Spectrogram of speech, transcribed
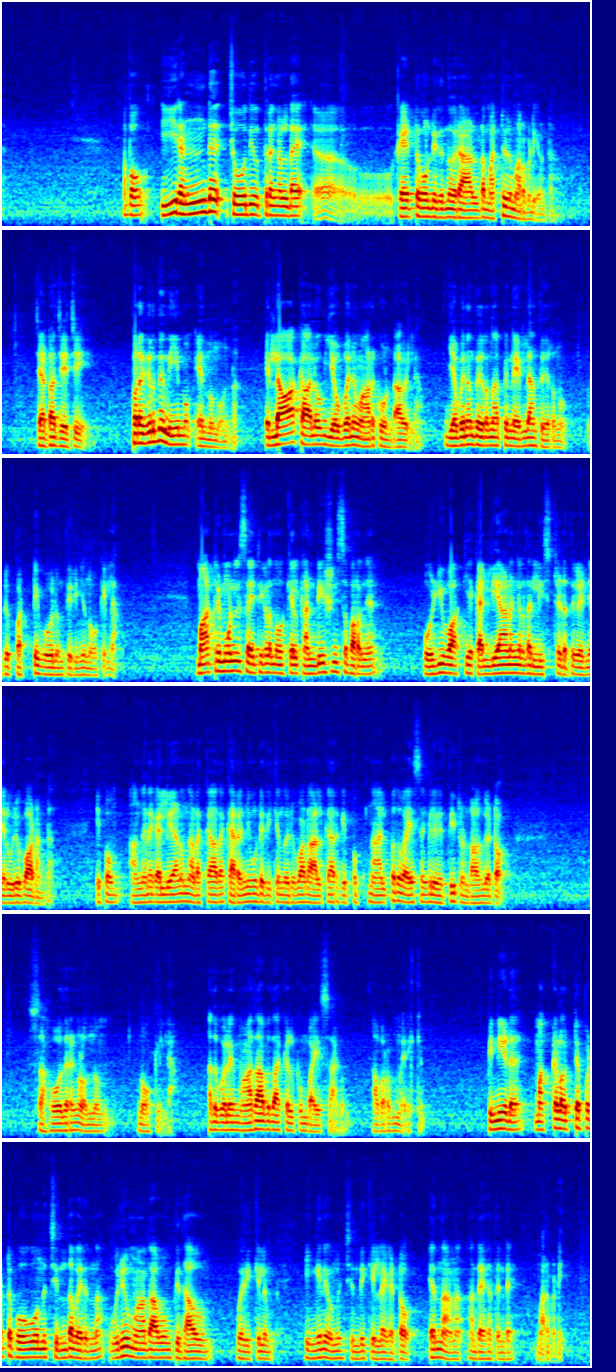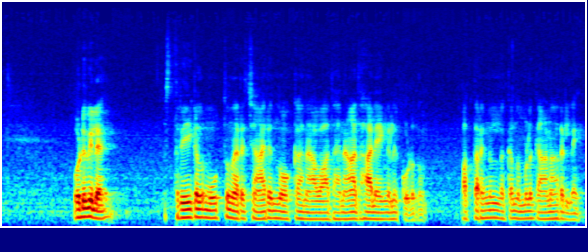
അപ്പോൾ ഈ രണ്ട് ചോദ്യോത്തരങ്ങളുടെ കേട്ടുകൊണ്ടിരുന്ന ഒരാളുടെ മറ്റൊരു മറുപടിയുണ്ട്. ചേട്ടാ ചേച്ചി പ്രകൃതി നിയമം എന്നൊന്നുണ്ട്. എല്ലാ കാലവും യൗവനം ആർക്കും ഉണ്ടാവില്ല. യൗവനം തീർന്നാൽ പിന്നെ എല്ലാം തീർന്നു. ഒരു പട്ടി പോലും തിരിഞ്ഞു നോക്കില്ല. മാട്രിമോണിയൽ സൈറ്റുകൾ നോക്കിയാൽ കണ്ടീഷൻസ് പറഞ്ഞ് ഒഴിവാക്കിയ കല്യാണങ്ങളുടെ ലിസ്റ്റ് എടുത്തു കഴിഞ്ഞാൽ ഒരുപാടുണ്ട്. ഇപ്പം അങ്ങനെ കല്യാണം നടക്കാതെ കരഞ്ഞുകൊണ്ടിരിക്കുന്ന ഒരുപാട് ആൾക്കാർക്ക് ഇപ്പം നാൽപ്പത് വയസ്സെങ്കിലും എത്തിയിട്ടുണ്ടാകും കേട്ടോ. സഹോദരങ്ങളൊന്നും നോക്കില്ല. അതുപോലെ മാതാപിതാക്കൾക്കും വയസ്സാകും. അവർ മരിക്കും. പിന്നീട് മക്കൾ ഒറ്റപ്പെട്ടു പോകുമെന്ന് ചിന്ത വരുന്ന ഒരു മാതാവും പിതാവും ഒരിക്കലും ഇങ്ങനെയൊന്നും ചിന്തിക്കില്ല കേട്ടോ എന്നാണ് അദ്ദേഹത്തിന്റെ മറുപടി. ഒടുവിൽ സ്ത്രീകൾ മൂത്തു നരച്ച് ആരും നോക്കാനാവാതെ അനാഥാലയങ്ങളിൽ കൊടുക്കും പത്രങ്ങളിലൊക്കെ നമ്മൾ കാണാറില്ലേ?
